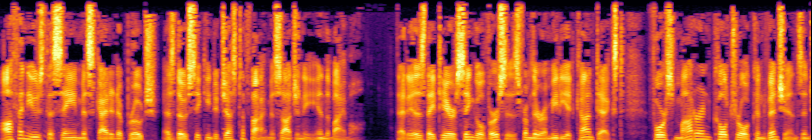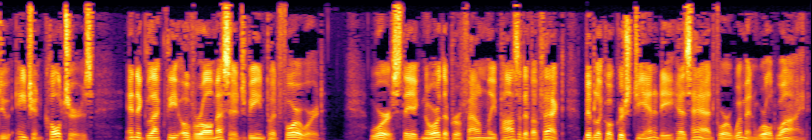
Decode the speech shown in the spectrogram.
often use the same misguided approach as those seeking to justify misogyny in the Bible. That is, they tear single verses from their immediate context, force modern cultural conventions into ancient cultures, and neglect the overall message being put forward. Worse, they ignore the profoundly positive effect biblical Christianity has had for women worldwide.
